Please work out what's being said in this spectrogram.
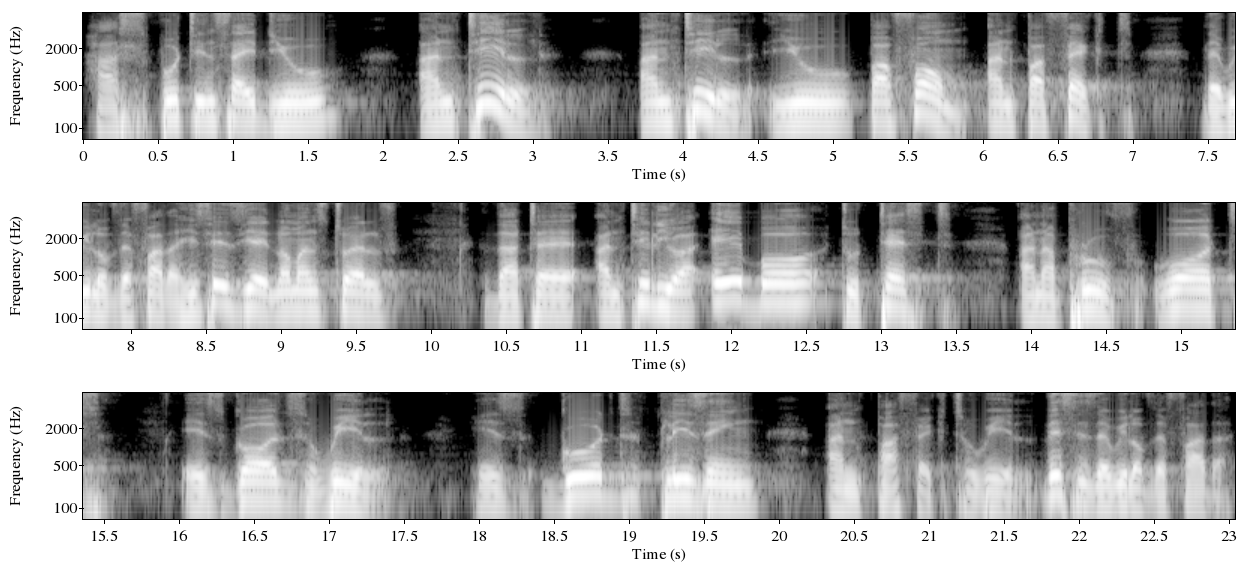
has put inside you until until you perform and perfect the will of the Father. He says here in Romans 12 that uh, until you are able to test and approve what is God's will, His good, pleasing, and perfect will. This is the will of the Father.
